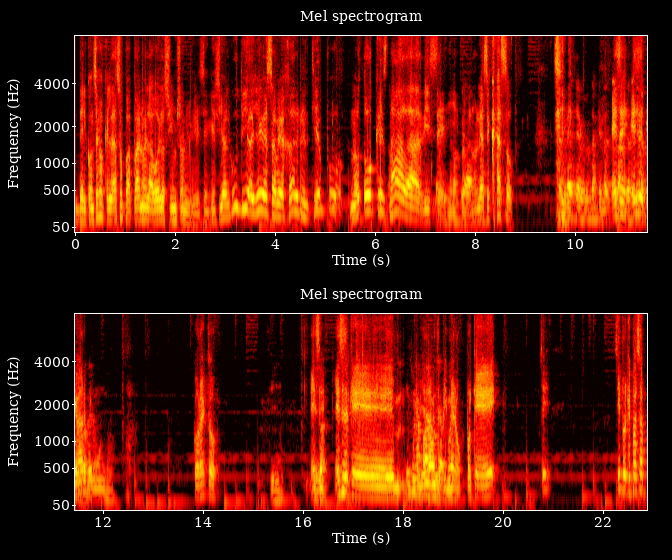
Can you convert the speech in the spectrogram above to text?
del consejo que le da su papá, ¿no? El abuelo Simpson. Le dice que si algún día llegas a viajar en el tiempo, no toques nada, dice. Y no, no le hace caso. Sí. Que no es ese, ese es el que va a... del mundo. Correcto. Sí. Ese, ese es el que es me viene a la mente primero. Pues. Porque. Sí. Sí, porque pasa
